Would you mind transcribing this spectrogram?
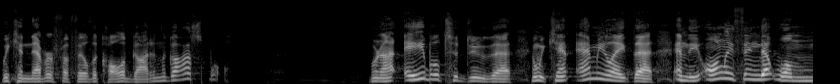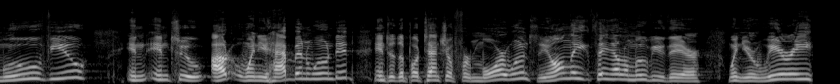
we can never fulfill the call of God in the gospel. We're not able to do that, and we can't emulate that. And the only thing that will move you in, into out when you have been wounded into the potential for more wounds, the only thing that'll move you there when you're weary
